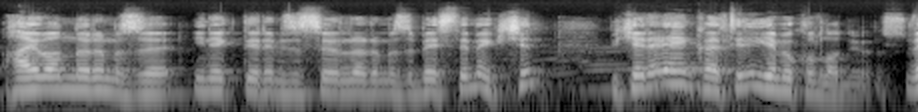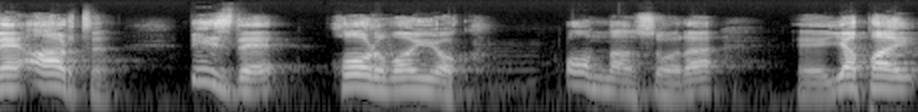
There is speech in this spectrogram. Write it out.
hayvanlarımızı, ineklerimizi, sığırlarımızı beslemek için bir kere en kaliteli yemi kullanıyoruz. Ve artı bizde hormon yok. Ondan sonra e, yapay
